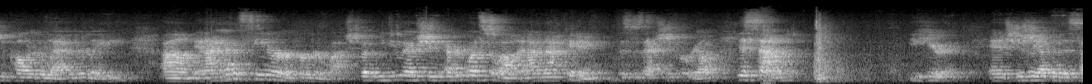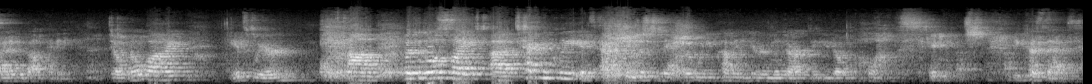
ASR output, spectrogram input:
We call her the Lavender Lady. Um, And I haven't seen her or heard her much, but we do actually, every once in a while, and I'm not kidding, this is actually for real, this sound, you hear it. And it's usually up in the side of the balcony. Don't know why, it's weird. Um, But the ghost light, uh, technically, it's actually just to make sure when you come in here in the dark that you don't fall off the stage, because that's.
